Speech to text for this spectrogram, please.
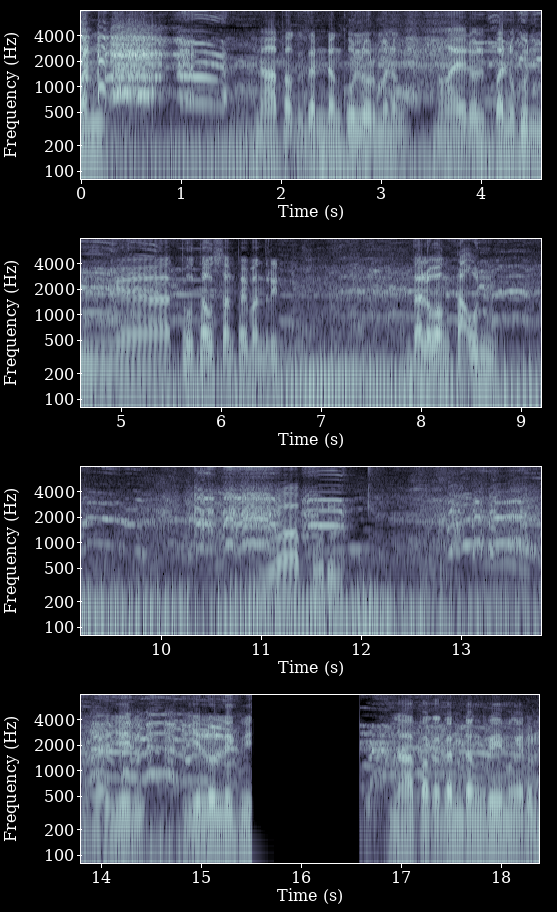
Ban Napakagandang color man ng mga idol. Banugon yeah, 2,500. Dalawang taon. Wapo dol. Uh, yel- yellow leg ni Napakagandang gray mga idol.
